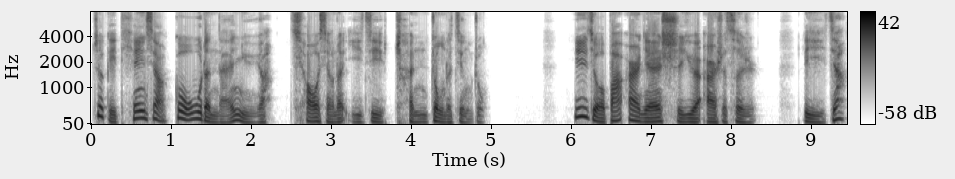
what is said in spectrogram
这给天下购物的男女啊敲响了一记沉重的警钟。一九八二年十一月二十四日，李佳。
